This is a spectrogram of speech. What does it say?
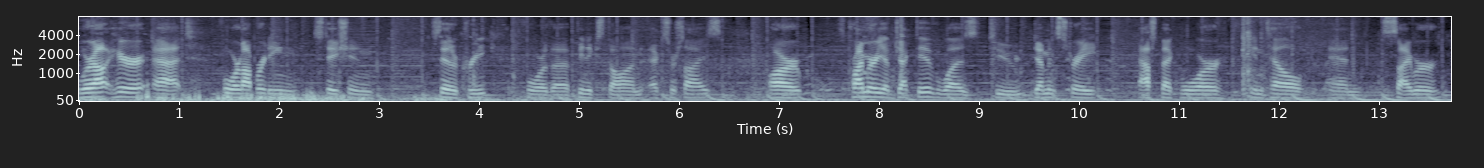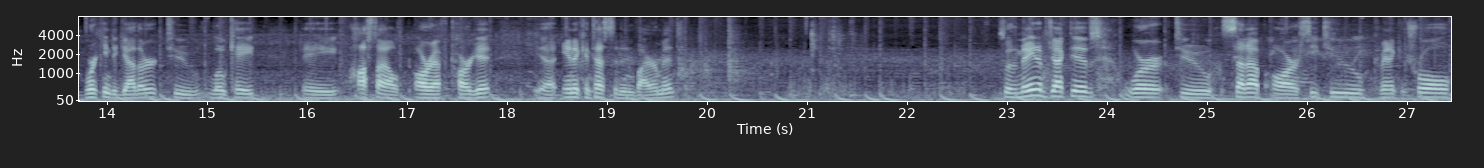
We're out here at Forward Operating Station Saylor Creek for the Phoenix Dawn exercise. Our primary objective was to demonstrate aspect war, intel, and cyber working together to locate a hostile RF target uh, in a contested environment. So the main objectives were to set up our C2 command and control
